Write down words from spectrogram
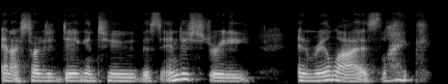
And I started to dig into this industry and realized like,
